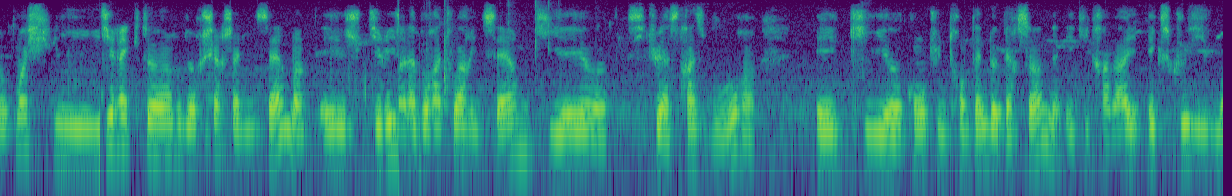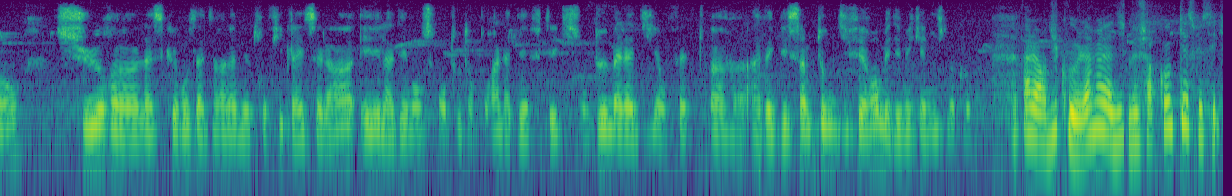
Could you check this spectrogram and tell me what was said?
Donc moi, je suis directeur de recherche à l'INSERM et je dirige un laboratoire INSERM qui est euh, situé à Strasbourg et qui euh, compte une trentaine de personnes et qui travaille exclusivement sur euh, la sclérose latérale amyotrophique, la SLA, et la démence frontotemporale, la DFT, qui sont deux maladies en fait avec des symptômes différents mais des mécanismes communs. Alors du coup, la maladie de Charcot, qu'est-ce que c'est?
